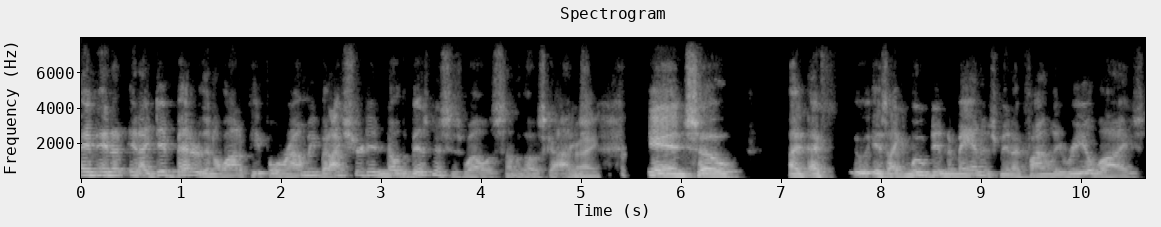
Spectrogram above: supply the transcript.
and, and, and I did better than a lot of people around me, but I sure didn't know the business as well as some of those guys. Right. And so I, I, as I moved into management, I finally realized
